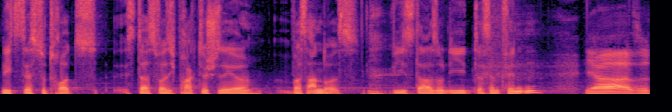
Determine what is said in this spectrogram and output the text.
Nichtsdestotrotz ist das, was ich praktisch sehe, was anderes. Wie ist da so die, das Empfinden? Ja, also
